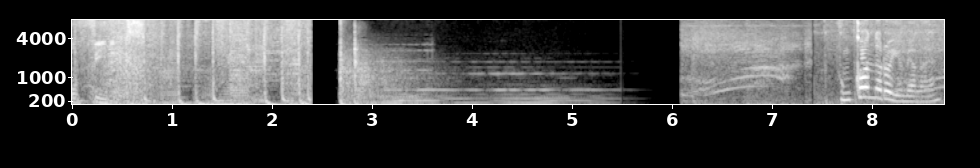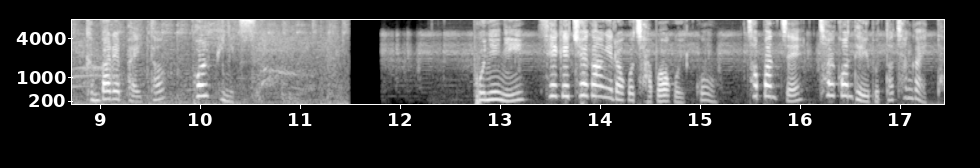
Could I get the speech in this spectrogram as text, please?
Paul Phoenix. 분권으로 유명한 금발의 파이터 폴 피닉스. 본인이 세계 최강이라고 자부하고 있고 첫 번째 철권 대회부터 참가했다.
